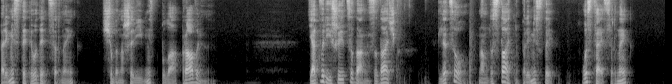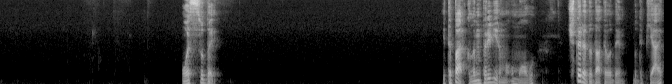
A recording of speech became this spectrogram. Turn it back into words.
перемістити один сірник, щоб наша рівність була правильною. Як вирішується дана задачка? Для цього нам достатньо перемістити ось цей сірник ось сюди. І тепер, коли ми перевіримо умову, 4 додати 1 буде 5,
